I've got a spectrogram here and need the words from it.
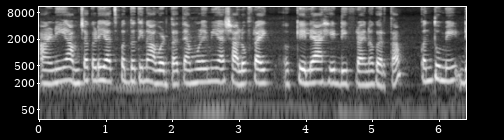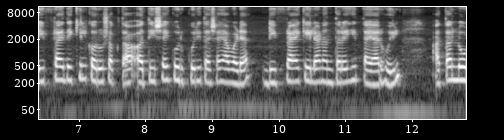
आणि आमच्याकडे याच पद्धतीनं आवडतात. त्यामुळे मी या शालो फ्राय केल्या आहे डीप फ्राय न करता. पण तुम्ही डीप फ्राय देखील करू शकता. अतिशय कुरकुरीत अशा ह्या वड्या. डीप फ्राय केल्यानंतरही तयार होईल. आता लो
